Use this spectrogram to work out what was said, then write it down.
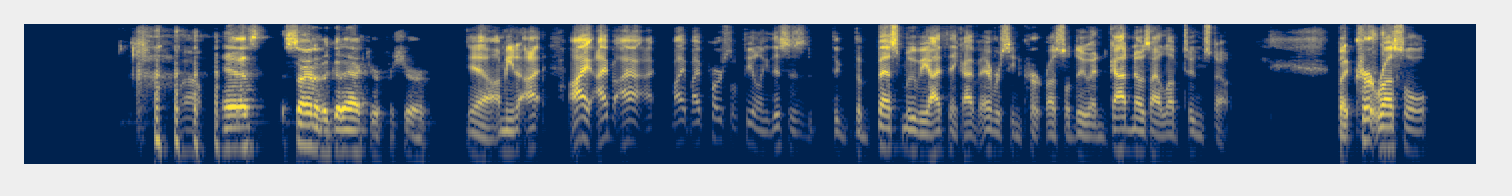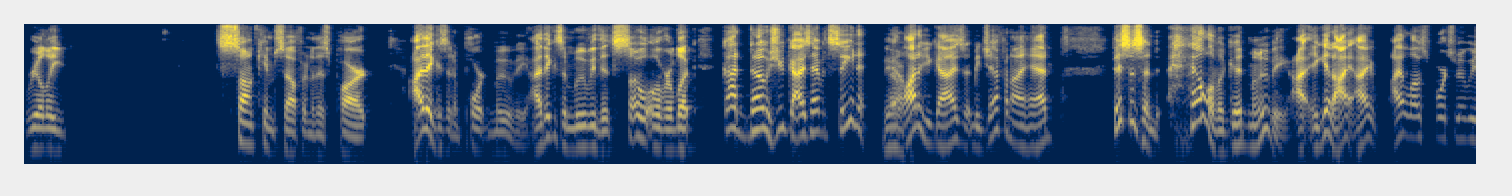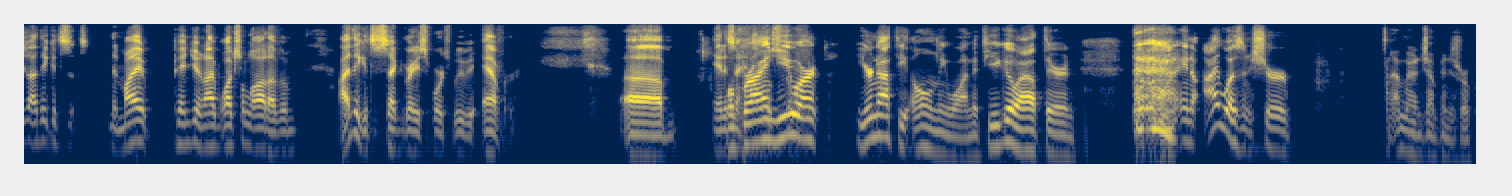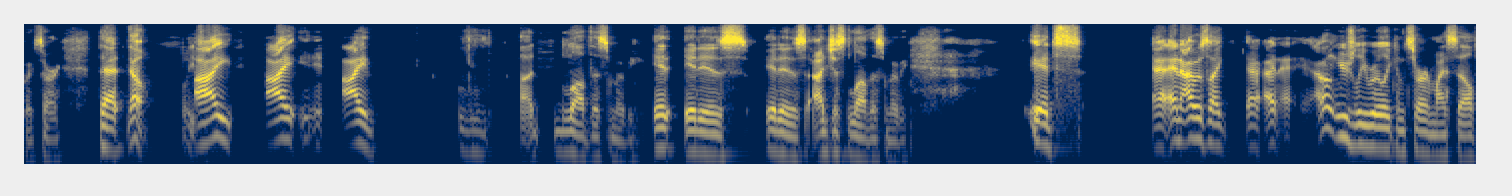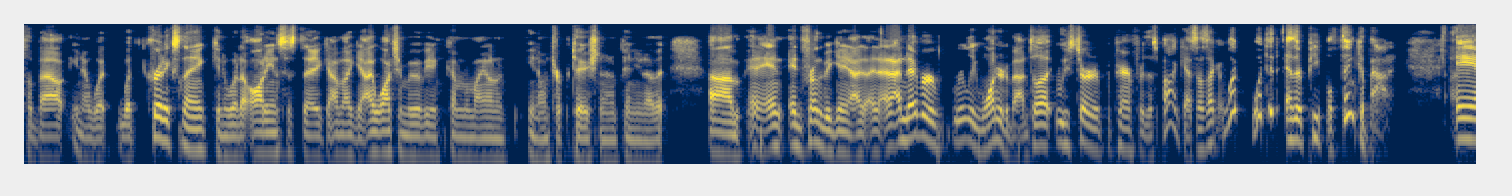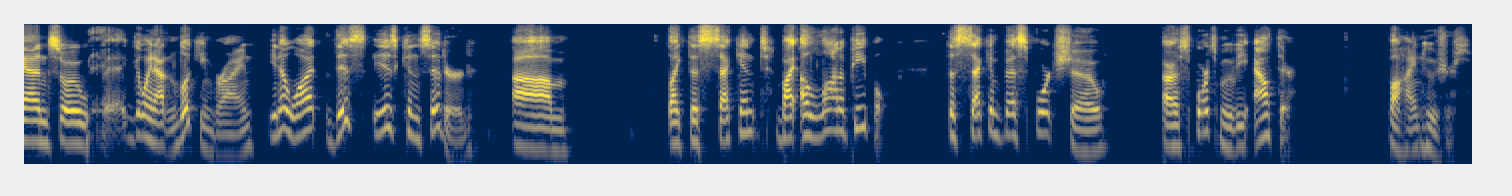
Wow. Yeah, that's a sign of a good actor for sure. Yeah, I mean, I, I, I, I my, my personal feeling, this is the, the best movie I think I've ever seen Kurt Russell do, and God knows I love Tombstone, but Kurt Russell really sunk himself into this part. I think it's an important movie. I think it's a movie that's so overlooked. God knows you guys haven't seen it. Yeah. A lot of you guys, I mean, Jeff and I had. This is a hell of a good movie. I, again, I, I, I love sports movies. I think it's, in my opinion, I watch a lot of them. I think it's the second greatest sports movie ever. Um, and it's well, a hell of a Brian, you aren't. You're not the only one. If you go out there and and I wasn't sure. I'm going to jump in just real quick. Sorry. That No, please. I I I uh, love this movie. It it is it is. I just love this movie. It's and I was like, I, I don't usually really concern myself about you know what what critics think and what audiences think. I'm like, I watch a movie and come to my own you know interpretation and opinion of it. Um, and and from the beginning, I, and I never really wondered about it until we started preparing for this podcast. I was like, what what did other people think about it? And so uh, going out and looking, Brian, you know what? This is considered um, like the second by a lot of people, the second best sports show or sports movie out there behind Hoosiers.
